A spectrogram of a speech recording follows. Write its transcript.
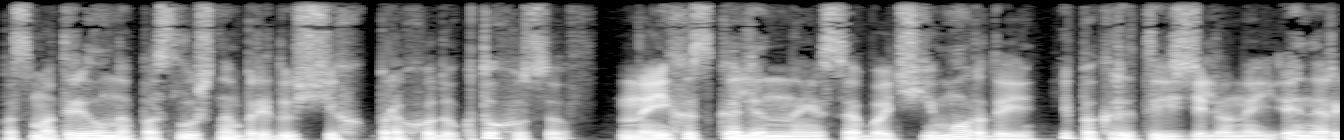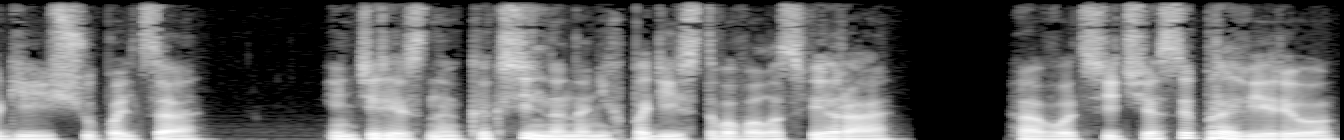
Посмотрел на послушно бредущих к проходу ктухусов, на их искаленные собачьи морды и покрытые зеленой энергией щупальца. Интересно, как сильно на них подействовала сфера. А вот сейчас и проверю.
